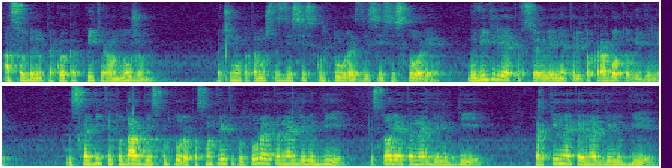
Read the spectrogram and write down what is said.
особенно такой, как Питер, он нужен. Почему? Потому что здесь есть культура, здесь есть история. Вы видели это все или нет? Или только работу видели? И сходите туда, где есть культура. Посмотрите, культура это энергия любви. История это энергия любви. Картина это энергия любви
